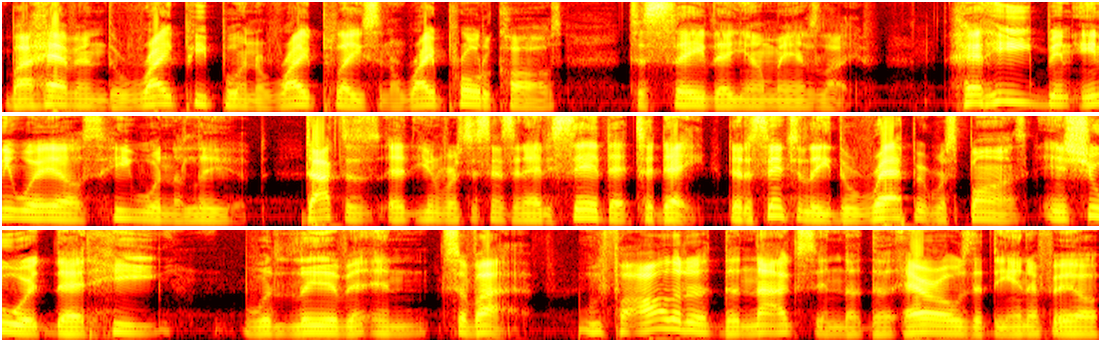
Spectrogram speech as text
by having the right people in the right place and the right protocols to save that young man's life. Had he been anywhere else, he wouldn't have lived. Doctors at University of Cincinnati said that today, that essentially the rapid response ensured that he would live and survive. For all of the, the knocks and the, the arrows that the NFL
